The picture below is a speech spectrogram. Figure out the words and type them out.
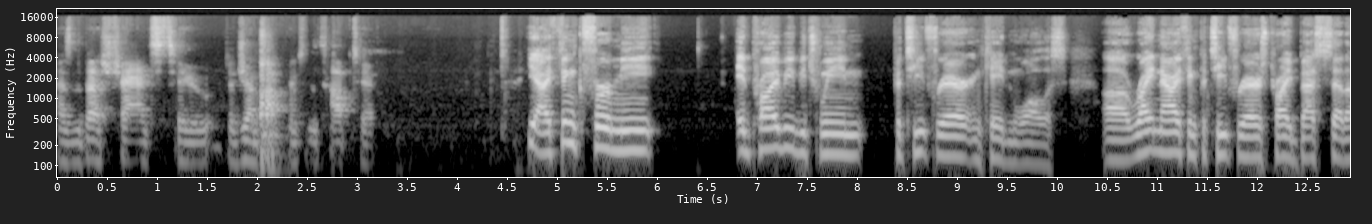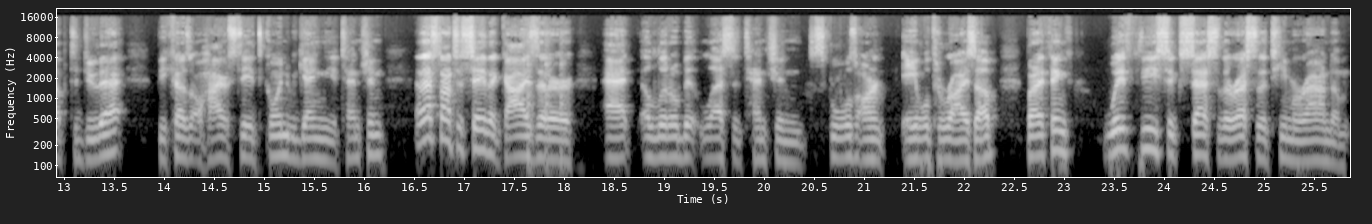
has the best chance to to jump up into the top two? Yeah, I think for me, it'd probably be between Petit Frere and Caedan Wallace. Uh, right now, I think Petit Frere is probably best set up to do that because Ohio State's going to be getting the attention. And that's not to say that guys that are at a little bit less attention schools aren't able to rise up. But I think with the success of the rest of the team around them,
